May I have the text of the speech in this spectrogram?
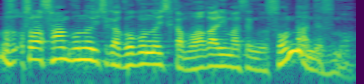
まあ、それは3分の1か5分の1かも分かりませんけど、そんなんですもん。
